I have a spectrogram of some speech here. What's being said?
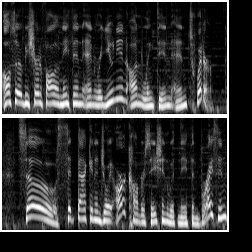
Also, be sure to follow Nathan and Reunion on LinkedIn and Twitter. So sit back and enjoy our conversation with Nathan Bryson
